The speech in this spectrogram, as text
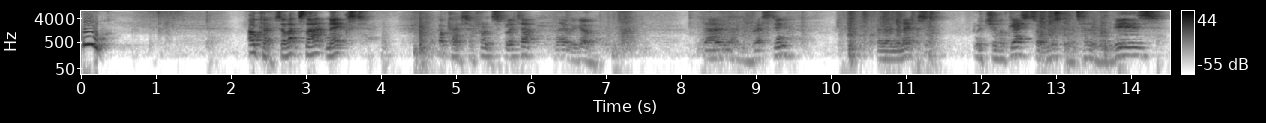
Whew! Okay, so that's that. Next. Okay, so front splitter. There we go. Down and resting. And then the next, which you'll have guessed, so I'm just going to tell you what it is.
